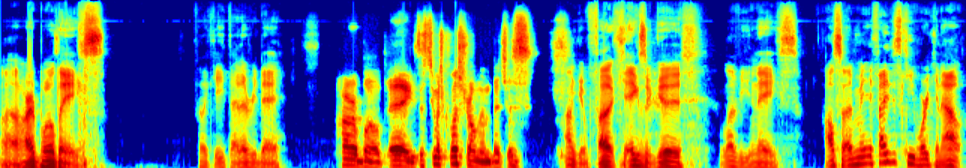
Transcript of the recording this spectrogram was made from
uh, hard boiled eggs. I feel like I eat that every day. Hard boiled eggs. There's too much cholesterol in them bitches. I don't give a fuck. Eggs are good. Love eating eggs. Also, I mean, if I just keep working out,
